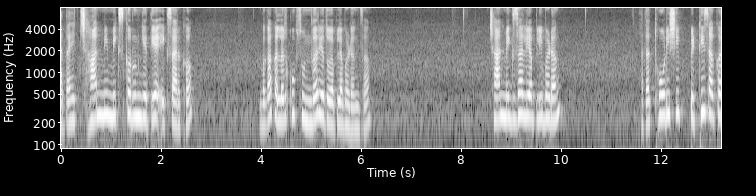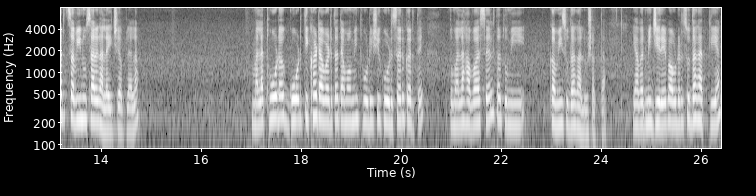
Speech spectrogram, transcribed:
आता हे छान मी मिक्स करून घेते आहे एकसारखं. बघा कलर खूप सुंदर येतो आहे आपल्या भडंगचा. छान मिक्स झाली आपली भडंग. आता थोडीशी पिठी साखर चवीनुसार घालायची आपल्याला. मला थोडं गोड तिखट आवडतं त्यामुळे मी थोडीशी गोडसर करते. तुम्हाला हवं असेल तर तुम्ही कमीसुद्धा घालू शकता. यावर मी जिरे पावडरसुद्धा घातली आहे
